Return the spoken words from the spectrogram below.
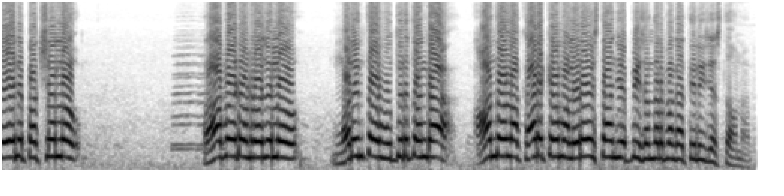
చేయని పక్షంలో రాబోయే రోజుల్లో మరింత ఉధృతంగా ఆందోళన కార్యక్రమాలు నిర్వహిస్తామని చెప్పి సందర్భంగా తెలియజేస్తా ఉన్నాను.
